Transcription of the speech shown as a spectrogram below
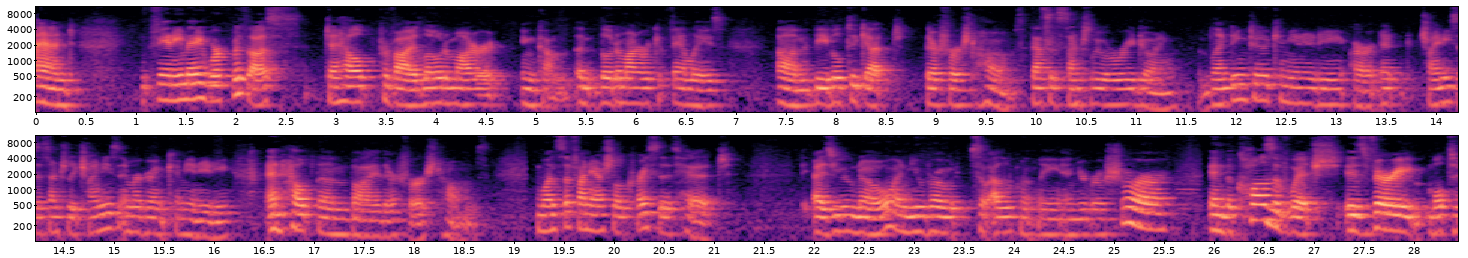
And Fannie Mae worked with us to help provide low to moderate income, uh, low to moderate families um, be able to get their first homes. That's essentially what we're doing. Lending to a community, uh, Chinese, essentially Chinese immigrant community, and help them buy their first homes. Once the financial crisis hit, as you know, and you wrote so eloquently in your brochure, and the cause of which is very multi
